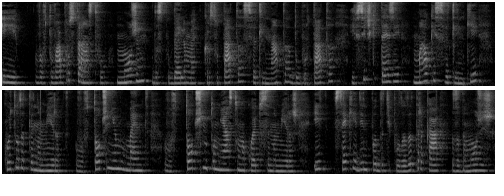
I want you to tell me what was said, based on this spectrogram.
И в това пространство можем да споделяме красотата, светлината, добротата и всички тези малки светлинки, които да те намират в точния момент, в точното място, на което се намираш и всеки един път да ти подадат ръка, за да можеш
